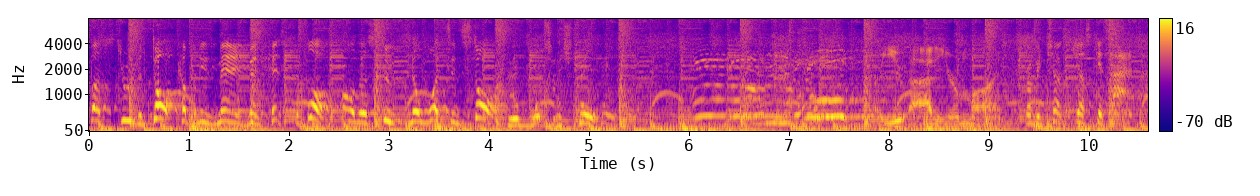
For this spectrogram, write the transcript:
busts through the door. Company's management hits the floor. All the suits know what's in store. Know What's in store? Are you out of your mind? Grumpy Chunk just gets high.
